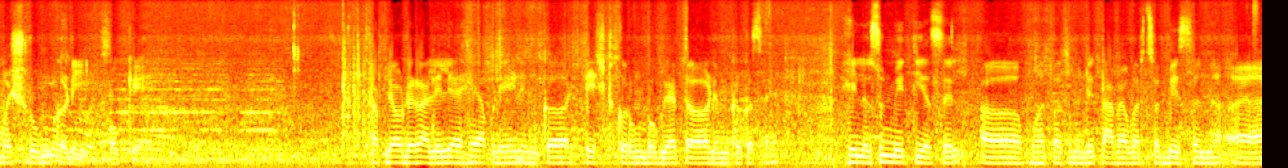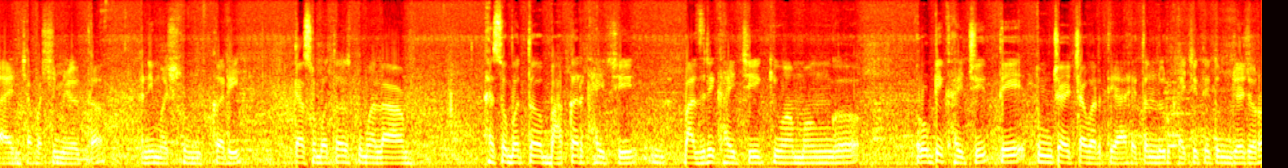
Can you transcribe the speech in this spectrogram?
मशरूम कढी. ओके. आपली ऑर्डर आलेली आहे. आपण हे नेमकं टेस्ट करून बघूयात नेमकं कसं आहे. हे लसूण मेथी असेल महत्त्वाचं म्हणजे ताव्यावरचं बेसन यांच्यापाशी मिळतं आणि मशरूम करी. त्यासोबतच तुम्हाला ह्यासोबत भाकर खायची बाजरी खायची किंवा मग रोटी खायची ते तुमच्या याच्यावरती आहे. तंदूर खायची ते तुमच्या याच्यावर.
